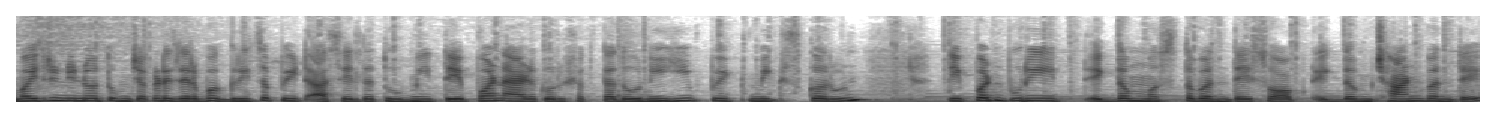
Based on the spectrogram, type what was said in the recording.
मैत्रिणीनं तुमच्याकडे जर भगरीचं पीठ असेल तर तुम्ही ते पण ॲड करू शकता. दोन्हीही पीठ मिक्स करून ती पण पुरी एकदम मस्त बनते सॉफ्ट एकदम छान बनते.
